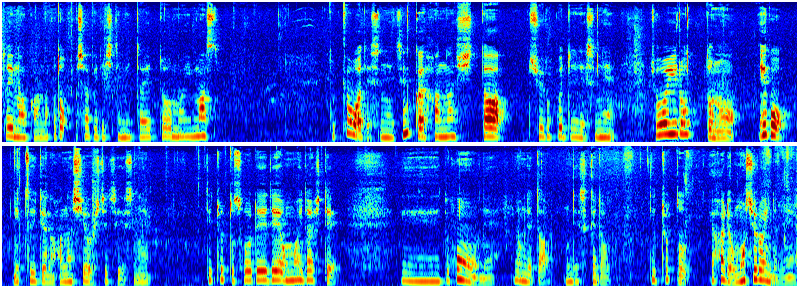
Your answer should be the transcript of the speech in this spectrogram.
と今浮かんだことおしゃべりしてみたいと思います。と今日はですね、前回話した収録でですね、ジョイ・ロットのエゴについての話をしててですね、でちょっとそれで思い出して、えー、と本をね読んでたんですけど、でちょっとやはり面白いんでね、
